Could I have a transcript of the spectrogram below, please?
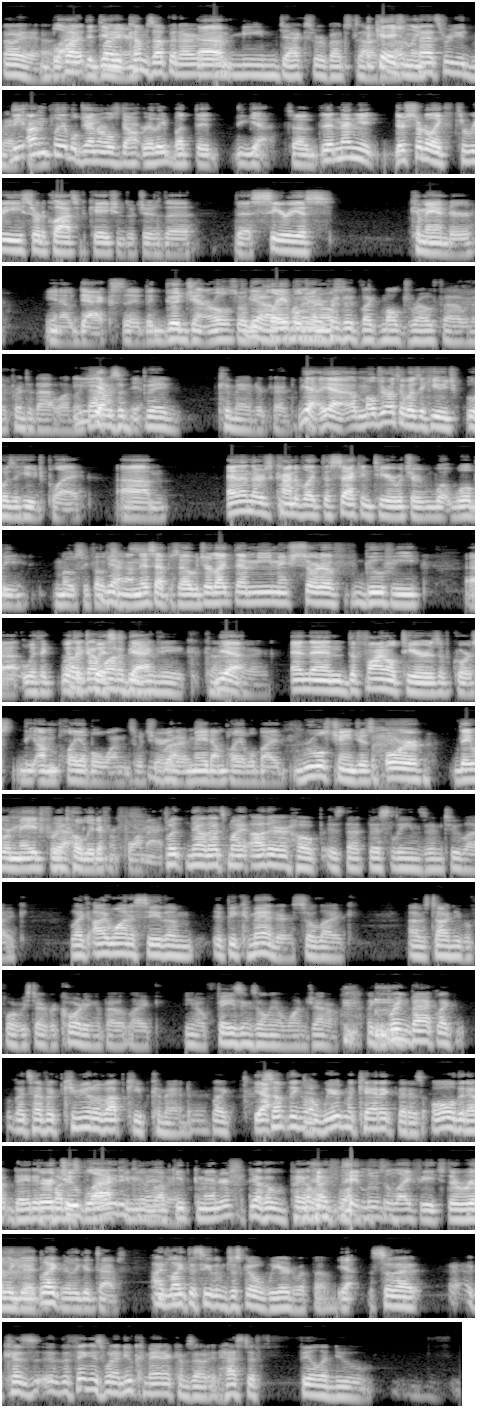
Oh yeah. Black- but the but it comes up in our, our Um, meme decks we're about to talk occasionally. about. That's where you'd make The them. unplayable generals don't really, but the, the yeah. So then then you there's sort of like three sort of classifications, which is the the serious commander, you know, decks, the, the good generals or the yeah, playable like when they generals. reprinted like Muldrotha when they printed that one. Like that Yeah, was a yeah. big commander card. Yeah, yeah. uh, Muldrotha was a huge was a huge play. Um, and then there's kind of like the second tier, which are what we'll be mostly focusing Yes. on this episode, which are like the meme-ish sort of goofy uh, with a with like a I twist want to be deck. unique kind Yeah. And then the final tier is, of course, the unplayable ones, which are either made unplayable by rules changes or they were made for Yeah. a totally different format. But now that's my other hope is that this leans into like like I want to see them it be commander. So like I was talking to you before we started recording about like you know phasing's only on one general. Like bring back like let's have a cumulative upkeep commander. Like Yeah, something yeah. a weird mechanic that is old and outdated. there are but two black played in cumulative Commander. upkeep commanders. Yeah, they'll pay a life. they lose a life each. They're really good. Like- really good times. I'd like to see them just go weird with them. Yeah. So that because the thing is, when a new commander comes out, it has to fill a new,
